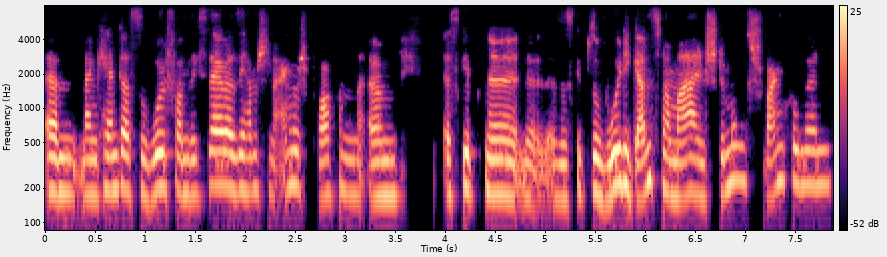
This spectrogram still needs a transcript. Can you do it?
Ähm, man kennt das sowohl von sich selber, Sie haben schon angesprochen, ähm, es gibt eine, also es gibt sowohl die ganz normalen Stimmungsschwankungen,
